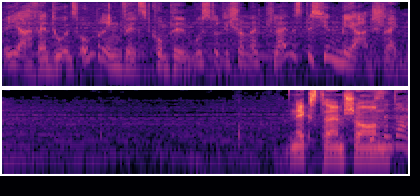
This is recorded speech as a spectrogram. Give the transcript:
Ja, wenn du uns umbringen willst, Kumpel, musst du dich schon ein kleines bisschen mehr anstrengen. Next time, Wir Sean. sind da.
